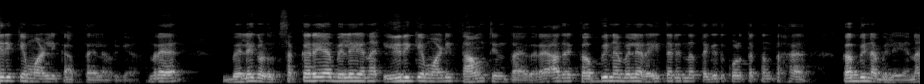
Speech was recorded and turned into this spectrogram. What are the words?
ಏರಿಕೆ ಮಾಡ್ಲಿಕ್ಕೆ ಆಗ್ತಾ ಇಲ್ಲ ಅವ್ರಿಗೆ. ಅಂದ್ರೆ ಬೆಲೆಗಳು, ಸಕ್ಕರೆಯ ಬೆಲೆಯನ್ನ ಏರಿಕೆ ಮಾಡಿ ತಾವು ತಿಂತಾ ಇದ್ದಾರೆ. ಆದ್ರೆ ಕಬ್ಬಿನ ಬೆಲೆ ರೈತರಿಂದ ತೆಗೆದುಕೊಳ್ತಕ್ಕಂತಹ ಕಬ್ಬಿನ ಬೆಲೆಯನ್ನ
